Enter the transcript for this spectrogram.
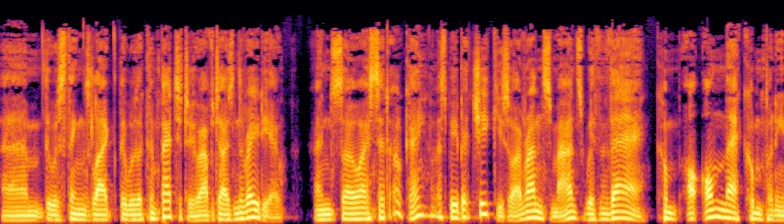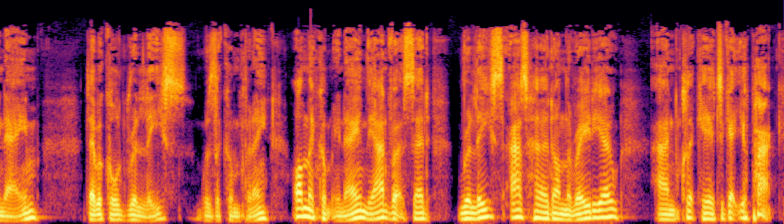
Um, there was things like there was a competitor who advertised in the radio. And so I said, okay, let's be a bit cheeky. So I ran some ads with their com- on their company name. They were called Release was the company. On the company name, the advert said Release as heard on the radio and click here to get your pack.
